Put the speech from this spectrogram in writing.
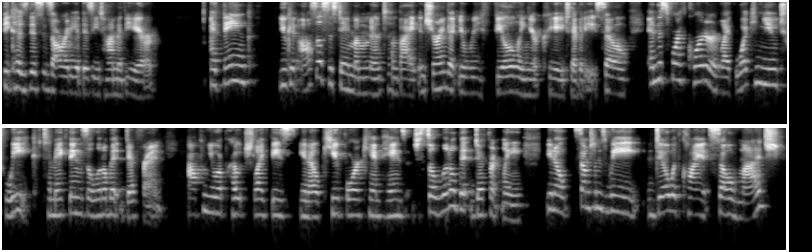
because this is already a busy time of year. I think you can also sustain momentum by ensuring that you're refueling your creativity. So, in this fourth quarter, like what can you tweak to make things a little bit different? How can you approach like these, you know, Q4 campaigns just a little bit differently? You know, sometimes we deal with clients so much.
